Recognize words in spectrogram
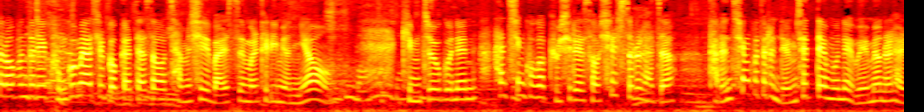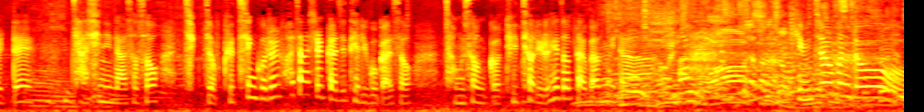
자 여러분들이 궁금해하실 것 같아서 잠시 말씀을 드리면요. 김주호군은 한 친구가 교실에서 실수를 하자 다른 친구들은 냄새 때문에 외면을 할 때 자신이 나서서 직접 그 친구를 화장실까지 데리고 가서 정성껏 뒤처리를 해줬다고 합니다. 김주호군도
